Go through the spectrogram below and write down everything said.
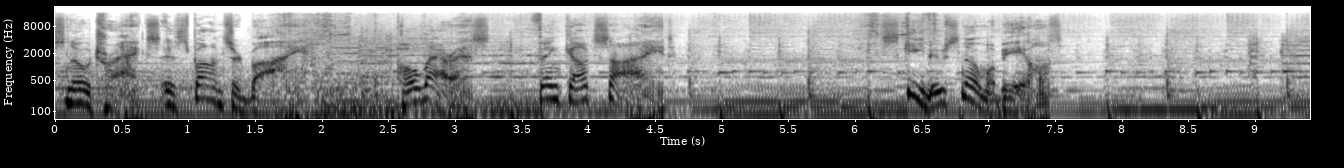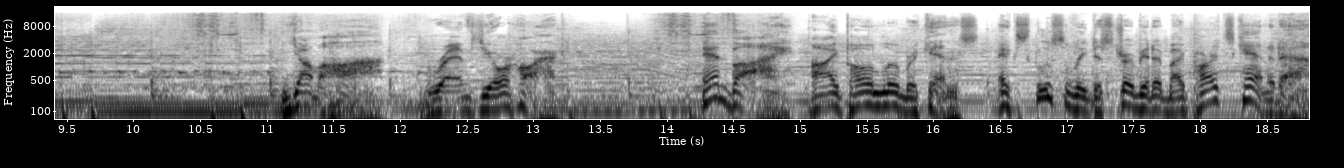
Snowtrax is sponsored by Polaris, Think Outside, Ski-Doo Snowmobiles, Yamaha, revs your heart, and by iPone Lubricants, exclusively distributed by Parts Canada.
